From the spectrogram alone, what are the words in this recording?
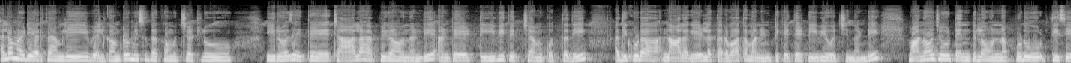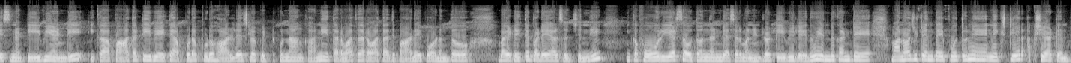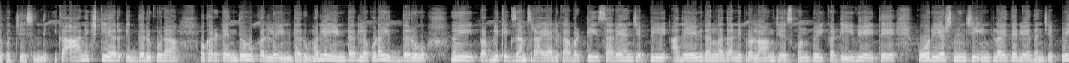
Hello my dear family welcome to మీ సుధక్క ముచ్చట్లు ఈరోజు అయితే చాలా హ్యాపీగా ఉందండి. అంటే టీవీ తెచ్చాము కొత్తది. అది కూడా నాలుగేళ్ళ తర్వాత మన ఇంటికైతే టీవీ వచ్చిందండి. మనోజు టెన్త్లో ఉన్నప్పుడు తీసేసిన టీవీ అండి. ఇక పాత టీవీ అయితే అప్పుడప్పుడు హాలిడేస్లో పెట్టుకున్నాం కానీ తర్వాత తర్వాత అది పాడైపోవడంతో బయటైతే పడేయాల్సి వచ్చింది ఇంకా ఫోర్ ఇయర్స్ అవుతుందండి. అసలు మన ఇంట్లో టీవీ లేదు. ఎందుకంటే మనోజ్ టెన్త్ అయిపోతూనే నెక్స్ట్ ఇయర్ అక్షయ టెన్త్కి వచ్చేసింది ఇక ఆ నెక్స్ట్ ఇయర్ ఇద్దరు కూడా ఒకరు టెన్త్ ఒకళ్ళు ఇంటరు. మళ్ళీ ఇంటర్ ఇంటర్లో కూడా ఇద్దరు ఈ పబ్లిక్ ఎగ్జామ్స్ రాయాలి కాబట్టి సరే అని చెప్పి అదే విధంగా దాన్ని ప్రొలాంగ్ చేసుకుంటూ ఇక టీవీ అయితే ఫోర్ ఇయర్స్ నుంచి ఇంట్లో అయితే లేదని చెప్పి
